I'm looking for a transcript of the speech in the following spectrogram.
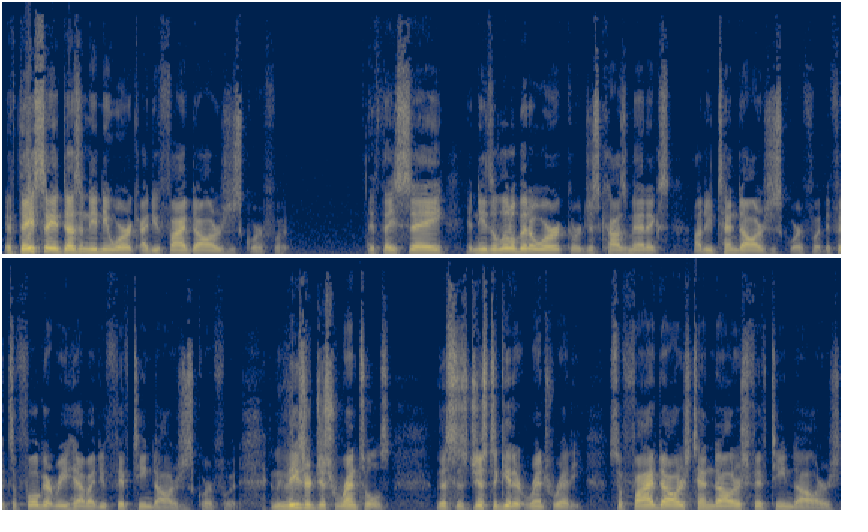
If they say it doesn't need any work, I do five dollars a square foot. If they say it needs a little bit of work or just cosmetics, I'll do $10 a square foot. If it's a full gut rehab, I do $15 a square foot. And these are just rentals. This is just to get it rent ready. So $5, $10, $15.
